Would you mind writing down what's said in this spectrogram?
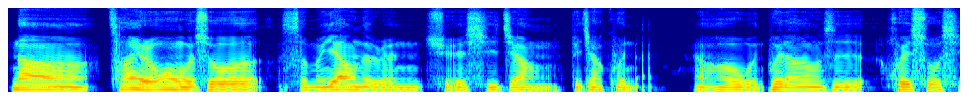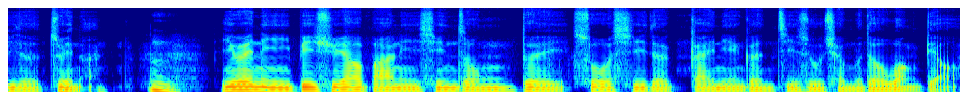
那常有人问我说，什么样的人学西藏比较困难？然后我回答中是，会溯溪的最难。嗯，因为你必须要把你心中对溯溪的概念跟技术全部都忘掉，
